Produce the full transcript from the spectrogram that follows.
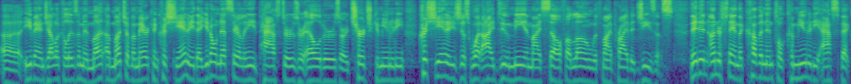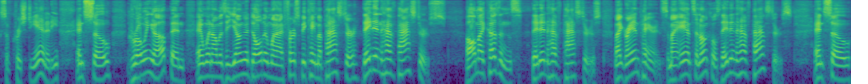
uh, evangelicalism and mu- uh, much of American Christianity that you don't necessarily need pastors or elders or a church community. Christianity is just what I do, me and myself alone with my private Jesus. They didn't understand the covenantal community aspects of Christianity. And so, growing up and, and when I was a young adult and when I first became a pastor, they didn't have pastors. All my cousins, they didn't have pastors. My grandparents, my aunts and uncles, they didn't have pastors. And so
